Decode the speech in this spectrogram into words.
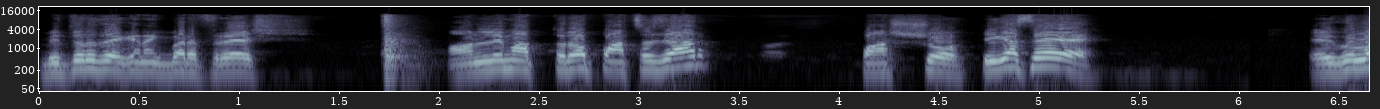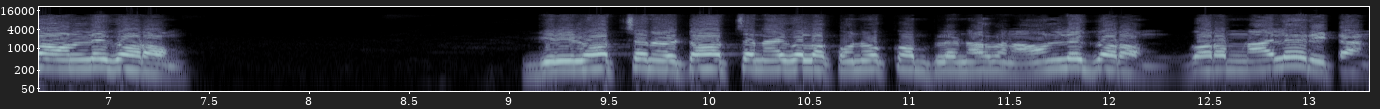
ভিতরে দেখেন একবারে ফ্রেশ অনলি মাত্র পাঁচ হাজার পাঁচশো। ঠিক আছে? এগুলো অনলি গরম। গ্রিল হচ্ছে না, এটা হচ্ছে না, এগুলো কোনো কমপ্লেন হবে না। অনলি গরম। গরম না হলে রিটার্ন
